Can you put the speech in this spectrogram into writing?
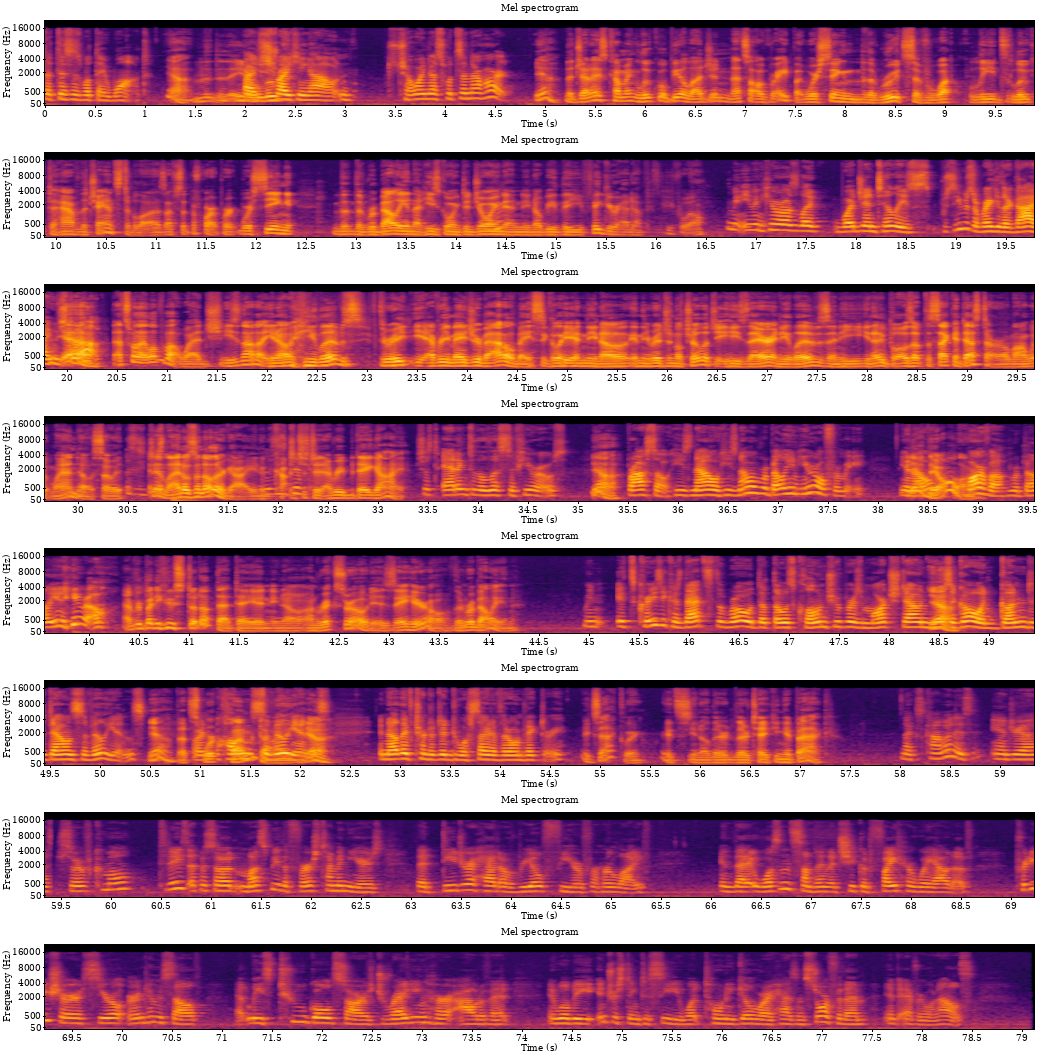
that this is what they want yeah. You by know, Luke, striking out and showing us what's in their heart. yeah, the Jedi's coming. Luke will be a legend. That's all great, but we're seeing the roots of what leads Luke to have the chance to blow. As I've said before, we're, we're seeing the, the rebellion that he's going to join Mm-hmm. and you know be the figurehead of, if you will. I mean, even heroes like Wedge Antilles, he was a regular guy who stood Yeah, up. that's what I love about Wedge. He's not a, you know, he lives through every major battle basically. And you know, in the original trilogy, he's there and he lives and he, you know, he blows up the second Death Star along with Lando. So it, and Lando's another guy, you know, just- just, an everyday guy. Just adding to the list of heroes. Yeah, Brasso, he's now he's now a rebellion hero for me. You Yeah, know, they all are. Marva, rebellion hero. everybody who stood up that day and you know on Rix Road is a hero of the rebellion. I mean, it's crazy because that's the road that those clone troopers marched down years Yeah. ago and gunned down civilians. Yeah, that's or where hung civilians. Yeah, and now they've turned it into a site of their own victory. Exactly. It's you know they're they're taking it back. Next comment is Andrea Servkamo. Today's episode must be the first time in years that Deidre had a real fear for her life, and that it wasn't something that she could fight her way out of. Pretty sure Syril earned himself at least two gold stars dragging her out of it, and will be interesting to see what Tony Gilroy has in store for them and everyone else.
